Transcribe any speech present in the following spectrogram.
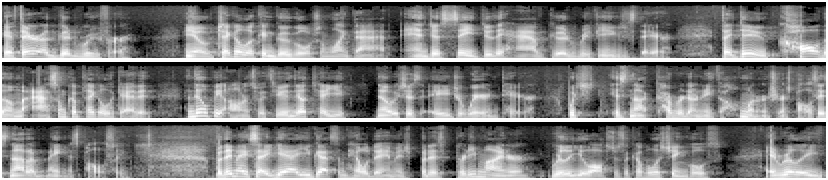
If they're a good roofer you know take a look in google or something like that and just see do they have good reviews there? If they do call them ask them to come take a look at it and they'll be honest with you and they'll tell you no it's just age or wear and tear which is not covered underneath a homeowner insurance policy. It's not a maintenance policy. But they may say, yeah, you got some hail damage, but it's pretty minor. Really, you lost just a couple of shingles. And really,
